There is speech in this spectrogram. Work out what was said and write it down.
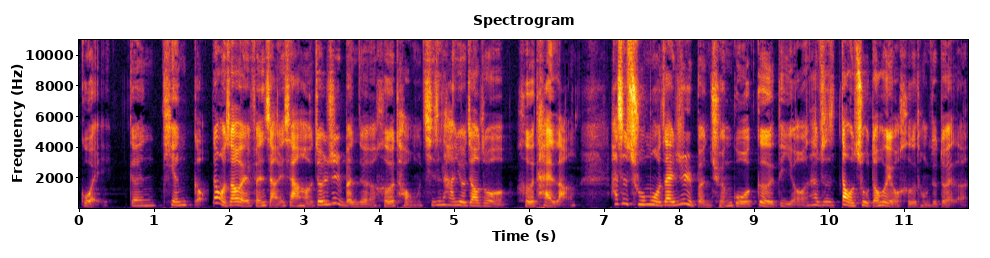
鬼跟天狗。那我稍微分享一下哈，就日本的河童，其实它又叫做河太郎，它是出没在日本全国各地哦，它就是到处都会有河童就对了。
